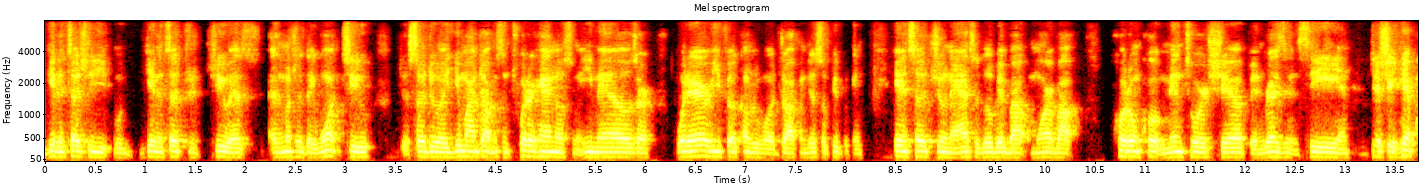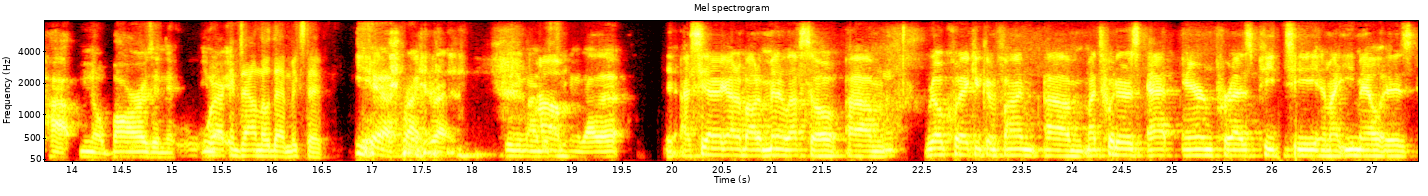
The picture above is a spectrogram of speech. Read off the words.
get in touch with you, get in touch with you as as much as they want to. So, do a, you mind dropping some Twitter handles, some emails, or whatever you feel comfortable with dropping, just so people can get in touch with you and ask a little bit about more about quote unquote mentorship and residency and just your hip hop, you know, bars and if, you Where know, I can download that mixtape. Yeah, right, right. Do you mind just Um, speaking about that? Yeah, I see I got about a minute left. So, um, real quick, you can find um, my Twitter is at Aaron Perez PT, and my email is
